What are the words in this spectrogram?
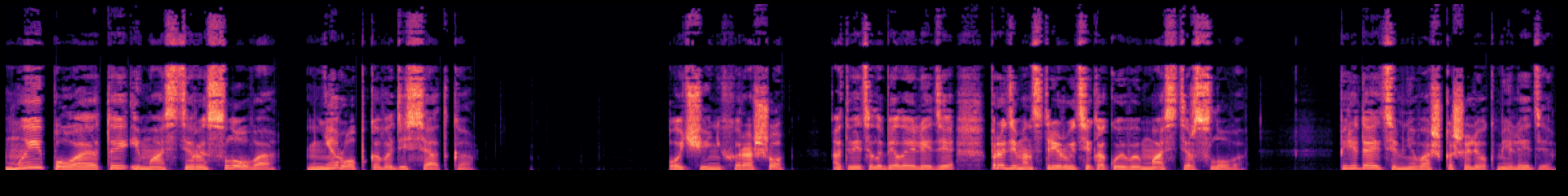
мы поэты и мастеры слова, не робкого десятка». «Очень хорошо», — ответила белая леди. «Продемонстрируйте, какой вы мастер слова. Передайте мне ваш кошелек, миледи».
